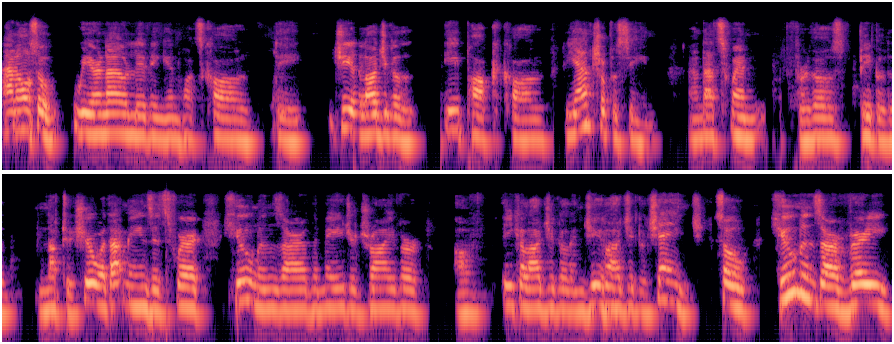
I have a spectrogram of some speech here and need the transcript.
And also, we are now living in what's called the geological epoch called the Anthropocene. And that's when, for those people that not too sure what that means, it's where humans are the major driver of ecological and geological change. So humans are very,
